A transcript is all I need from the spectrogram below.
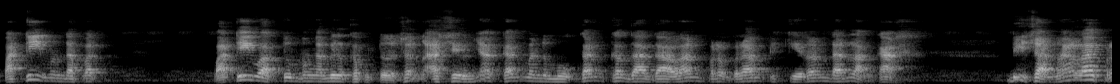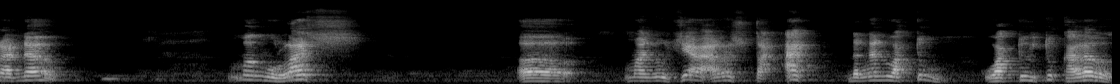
pati mendapat pati waktu mengambil keputusan hasilnya akan menemukan kegagalan program pikiran dan langkah di sanalah Prada mengulas uh, manusia harus taat dengan waktu. Waktu itu kalau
